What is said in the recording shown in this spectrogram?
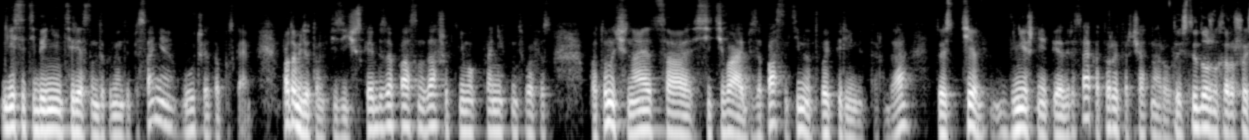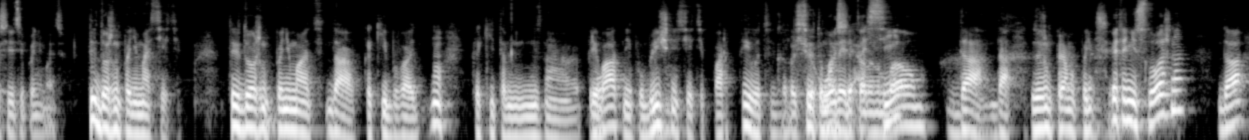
если тебе не интересно документ описания, лучше это опускаем. Потом идет там физическая безопасность, да, чтобы ты не мог проникнуть в офис. Потом начинается сетевая безопасность, именно твой периметр, да. То есть те внешние IP-адреса, которые торчат наружу. То есть ты должен хорошо сети понимать? Ты должен понимать сети. Ты должен понимать, да, какие бывают, ну, какие там, не знаю, приватные, публичные сети, порты, вот Короче, всю эту модель оси. Да, да. Ты должен прямо понимать. Это несложно, да,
